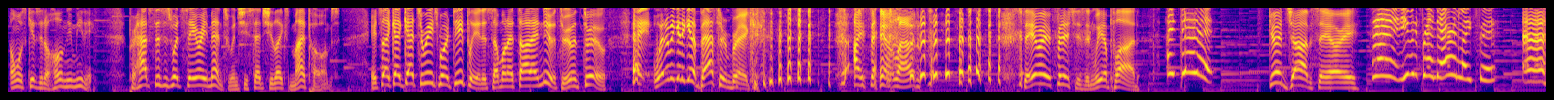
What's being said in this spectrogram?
almost gives it a whole new meaning. Perhaps this is what Sayori meant when she said she likes my poems. It's like I get to reach more deeply into someone I thought I knew through and through. Hey, when are we gonna get a bathroom break? I say out loud. Sayori finishes and we applaud. I did it! Good job, Sayori. Hey, even friend Aaron likes it. Eh,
